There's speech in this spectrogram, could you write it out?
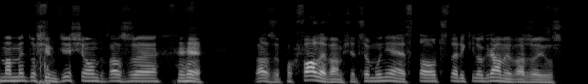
mam 1,80 m, ważę, ważę, pochwalę Wam się, czemu nie, 104 kg ważę już.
